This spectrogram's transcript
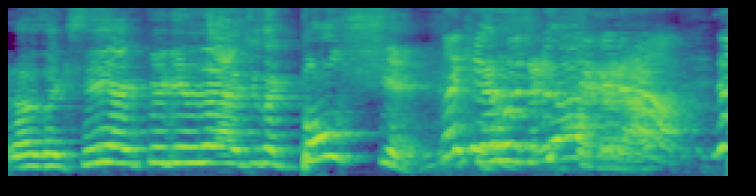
And I was like, see, I figured it out. She's like, bullshit. Like he That is couldn't not- figure it out. No,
